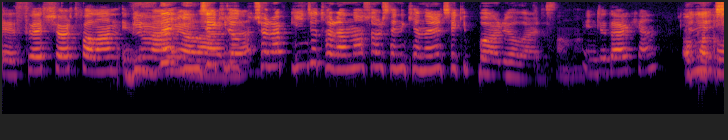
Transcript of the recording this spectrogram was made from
e, sweatshirt falan izin Bizde vermiyorlardı. ince kilotlu çorap giyince törenden sonra seni kenara çekip bağırıyorlardı sana. İnce derken? Hani Opak şey,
